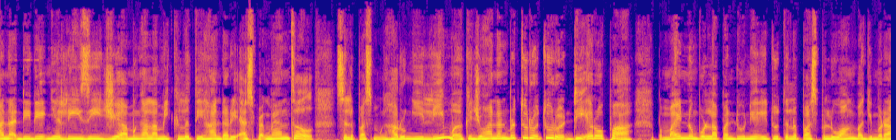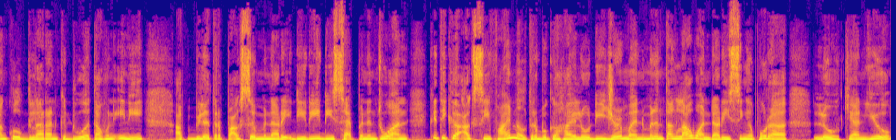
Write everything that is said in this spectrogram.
anak didiknya Lee Zijia mengalami keletihan dari aspek mental selepas mengharungi lima kejohanan berturut-turut di Eropah. Pemain nombor 8 dunia itu terlepas peluang bagi merangkul gelaran kedua tahun ini apabila terpaksa menarik diri di set penentuan ketika aksi final terbuka high-low di Jerman menentang lawan dari Singapura, Loh Kian Yu.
